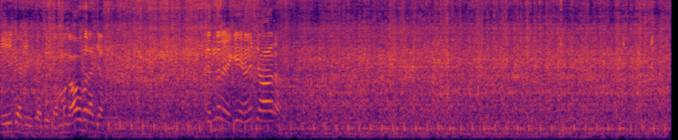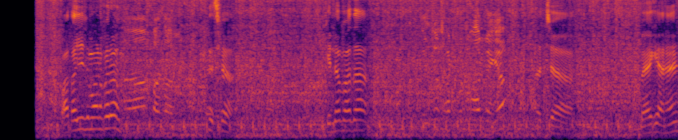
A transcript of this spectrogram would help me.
ठीक है ठीक है ठीक है मंगाओ फिर अज चंदन है चार ਪਾਤਾ ਜੀ ਸਮਾਨ ਫਿਰ? ਅੱਛਾ। ਕਿੰਨਾ ਪਾਤਾ? 360 ਫੁੱਟ ਮਾਰ ਪੈ ਗਿਆ। ਅੱਛਾ। ਬਹਿ ਗਿਆ ਹੈ?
